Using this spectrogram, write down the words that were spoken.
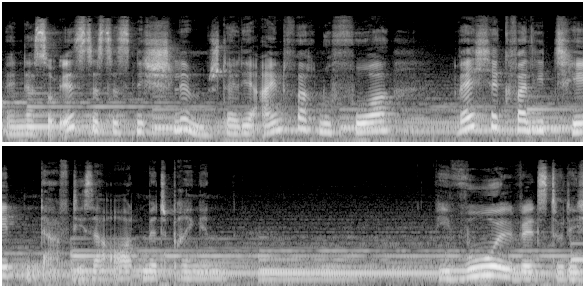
Wenn das so ist, ist es nicht schlimm. Stell dir einfach nur vor, welche Qualitäten darf dieser Ort mitbringen? Wie wohl willst du dich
